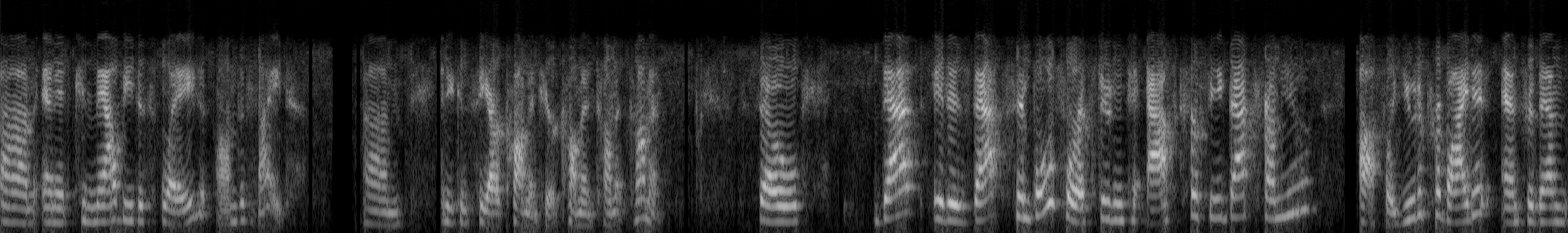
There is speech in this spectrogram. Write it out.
um, and it can now be displayed on the site. Um, and you can see our comment here, comment, comment, comment. So that it is that simple for a student to ask for feedback from you, uh, for you to provide it, and for them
